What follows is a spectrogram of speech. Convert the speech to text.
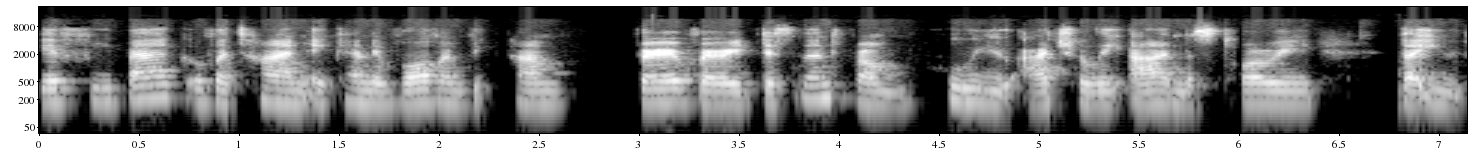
give feedback, over time, it can evolve and become very, very distant from who you actually are and the story that you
